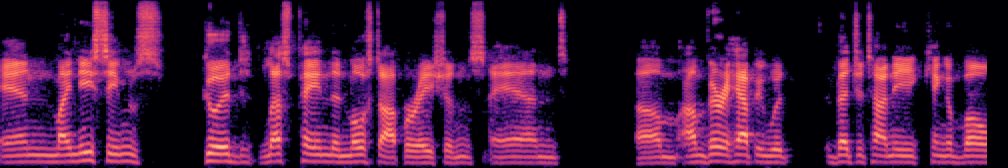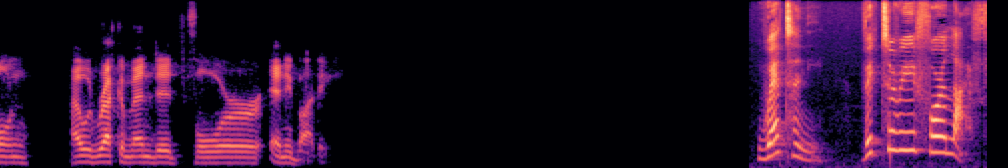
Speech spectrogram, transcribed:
And my knee seems good, less pain than most operations. And um, I'm very happy with Vejthani King of Bone. I would recommend it for anybody. Vejthani, victory for life.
